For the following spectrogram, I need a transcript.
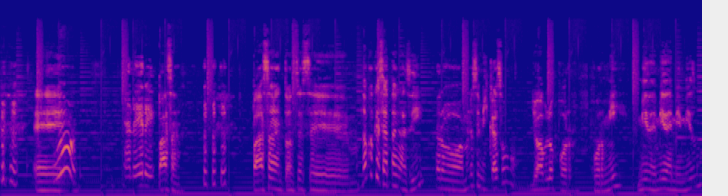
eh, Uh, pasa. Pasa, entonces, eh, no creo que sea tan así, pero al menos en mi caso, yo hablo por, por mí, mí de mí, de mí mismo.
